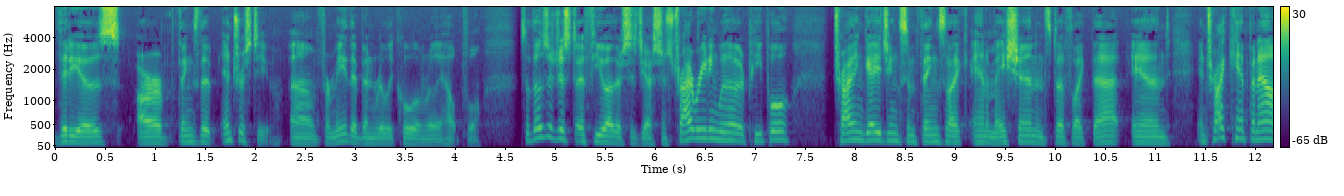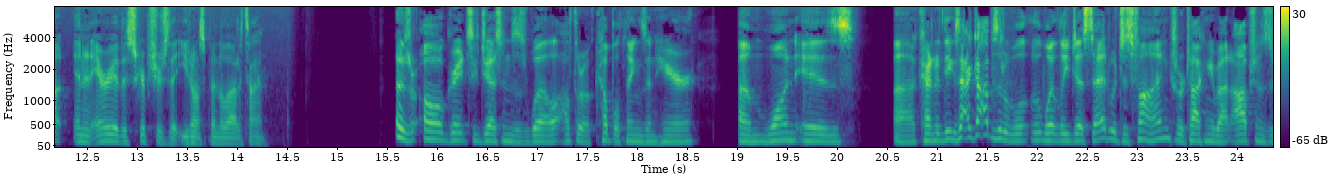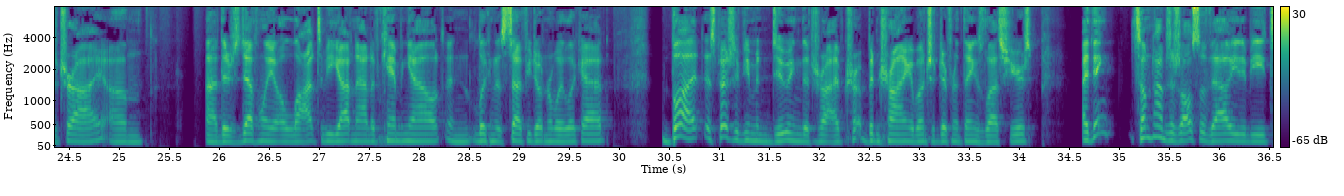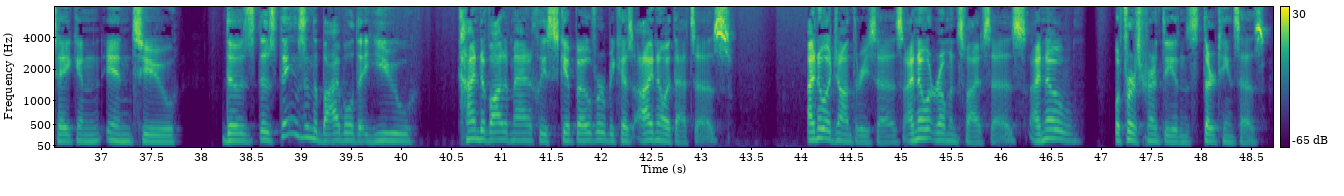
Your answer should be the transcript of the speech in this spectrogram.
videos are things that interest you. Um, for me, they've been really cool and really helpful. So those are just a few other suggestions. Try reading with other people. Try engaging some things like animation and stuff like that, and and try camping out in an area of the scriptures that you don't spend a lot of time. Those are all great suggestions as well. I'll throw a couple things in here. Um, one is uh, kind of the exact opposite of what Lee just said, which is fine because we're talking about options to try. Um, uh, there's definitely a lot to be gotten out of camping out and looking at stuff you don't normally look at. But especially if you've been doing the try, I've tr- been trying a bunch of different things last years. I think sometimes there's also value to be taken into those those things in the Bible that you kind of automatically skip over because I know what that says. I know what John 3 says. I know what Romans 5 says. I know what First Corinthians 13 says.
